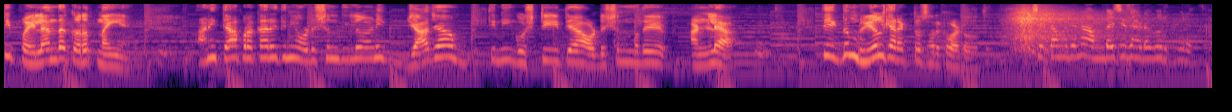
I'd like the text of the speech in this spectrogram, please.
ती पहिल्यांदा करत नाहीये. आणि त्या प्रकारे तिने ऑडिशन दिलं आणि ज्या ज्या तिने गोष्टी त्या ऑडिशनमध्ये आणल्या ते एकदम रिअल कॅरेक्टर सारखं वाटत होतं. शेतामध्ये ना आंब्याची झाडं भरपूर आहेत.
